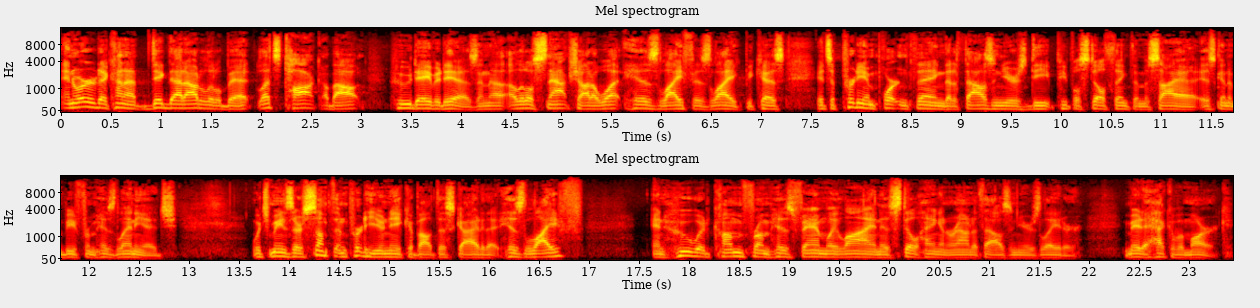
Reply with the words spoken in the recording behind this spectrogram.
in order to kind of dig that out a little bit, let's talk about who David is and a, a, little snapshot of what his life is like because it's a pretty important thing that a thousand years deep, people still think the Messiah is going to be from his lineage, which means there's something pretty unique about this guy that his life and who would come from his family line is still hanging around a thousand years later made a heck of a mark.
